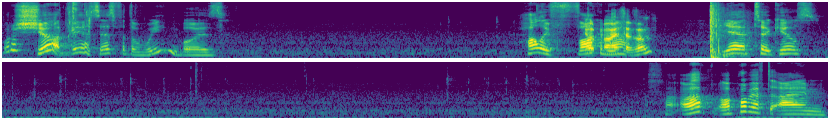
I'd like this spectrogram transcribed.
What a shot. VSS for the win, boys. Holy fucking both hell. of them. Yeah, two kills. I I'll probably have to aim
